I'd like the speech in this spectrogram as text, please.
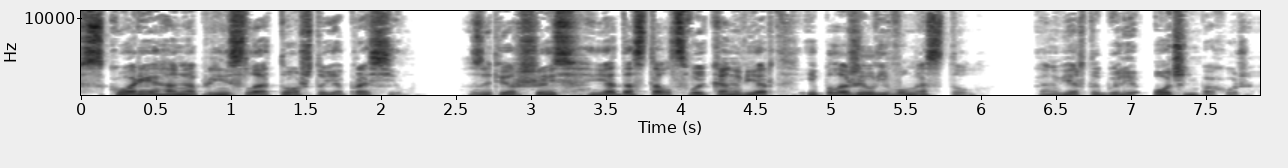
Вскоре она принесла то, что я просил. Запершись, я достал свой конверт и положил его на стол. Конверты были очень похожи.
